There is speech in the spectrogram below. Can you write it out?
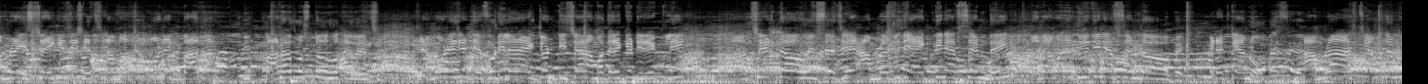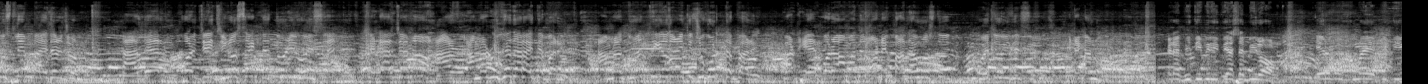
আমরা স্ট্রাইকে যে এসেছি আমাদের অনেক বাধা, বাধাগ্রস্ত হতে হয়েছে। যেমন এই যে ডেফোডিলের একজন টিচার আমাদেরকে ডিরেক্টলি ছেড় দেওয়া হয়েছে যে, আমরা যদি একদিন অ্যাবসেন্ট দিই, তবে আমাদের দুই দিন অ্যাবসেন্ট দেওয়া হবে। এটা কেন? আমরা এটা পৃথিবীর ইতিহাসে বিরল। এরকম আমরা এই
